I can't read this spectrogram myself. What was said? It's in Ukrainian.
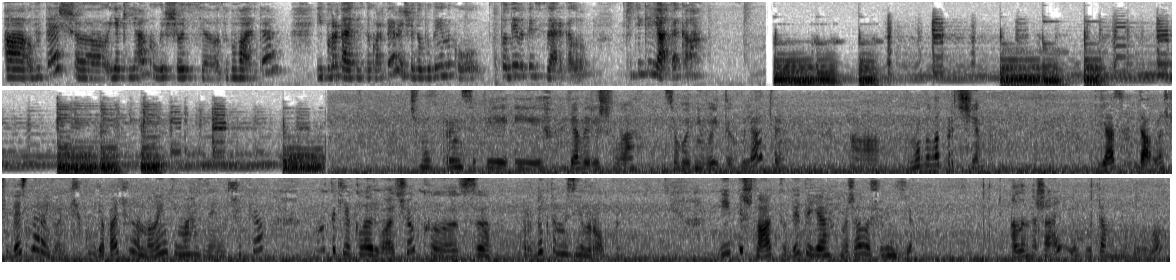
А ви теж, е, як і я, коли щось е, забуваєте і повертаєтесь до квартири чи до будинку, то дивитесь в зеркало. Чи тільки я така? Чому, в принципі, і я вирішила сьогодні вийти гуляти, тому була причина. Я згадала, що десь на райончику я бачила маленькі магазинчики, ну такий як ларьочок е, з продуктами з Європи. І пішла туди, де я вважала, що він є. Але, на жаль, його там не було.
